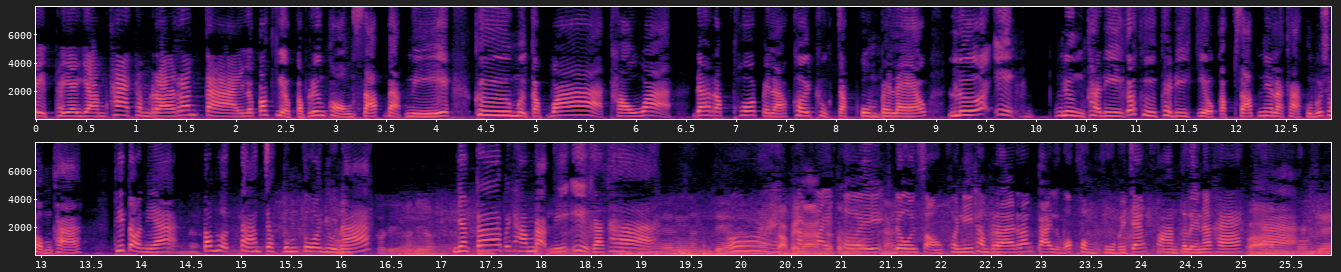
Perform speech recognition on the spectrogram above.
ติดพยายามฆ่าทำร้ายร่างกาย แล้วก็เกี่ยวกับเรื่องของทรัพย์แบบนี้ คือเหมือนกับว่าเขาว่าได้รับโทษไปแล้ว เคยถูกจับกลุ่มไปแล้ว เหลืออีกหนึ่งคดีก็คือคดีเกี่ยวกับทรัพย์เนี่ยแหละค่ะ คุณผู้ชมคะ ที่ตอนเนี้ยตำรวจตามจับกลุ่มตัวอยู่นะโทษทีโทษทีครับยังกล้าไปทำแบบนี้อีกอะค่ะโอ้ยจับให้ได้ถ้านะใครตำรวจเคยโดนสองคนนี้ทำร้ายร่างกายหรือว่าข่มขู่ไปแจ้งความกันเลยนะคะครับ ค่ะ Bông ghế.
